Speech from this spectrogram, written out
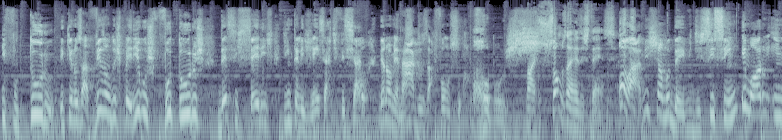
e futuro e que nos avisam dos perigos futuros desses seres de inteligência artificial denominados, Afonso, robôs. Nós somos a resistência. Olá, me chamo David Cicim e moro em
